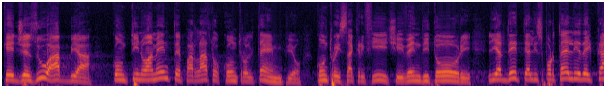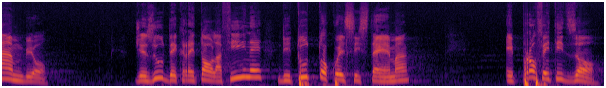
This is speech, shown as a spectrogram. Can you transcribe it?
che Gesù abbia continuamente parlato contro il Tempio, contro i sacrifici, i venditori, gli addetti agli sportelli del cambio. Gesù decretò la fine di tutto quel sistema e profetizzò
